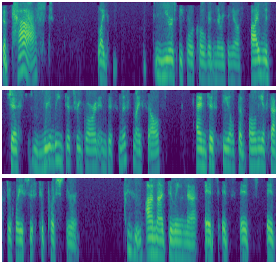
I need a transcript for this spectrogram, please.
the past, like years before COVID and everything else, I would just really disregard and dismiss myself and just feel the only effective way is just to push through. Mm-hmm. I'm not doing that. It's it's it's it's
